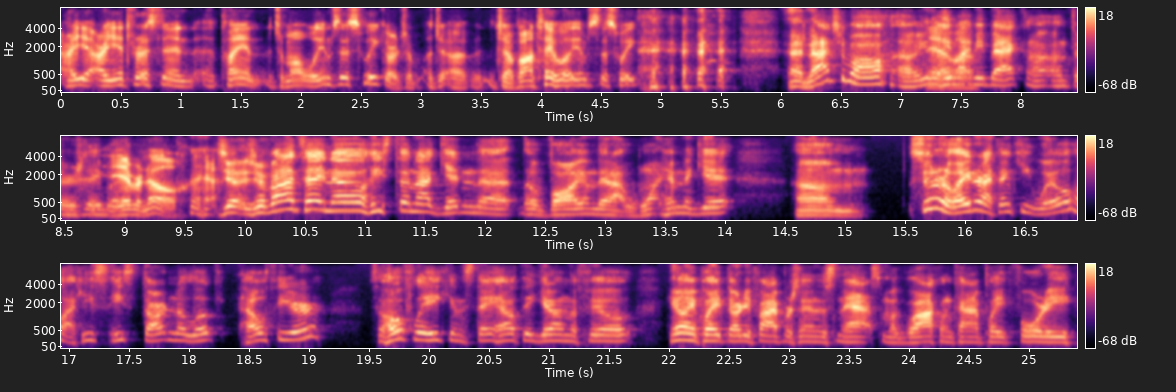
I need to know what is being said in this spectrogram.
are you are you interested in playing Jamal Williams this week or J- uh, Javonte Williams this week? uh, not Jamal. Uh, you know, he well, might be back on, on Thursday. you never know. J- Javonte, no, he's still not getting the the volume that I want him to get. Um, sooner or later, I think he will. Like he's he's starting to look healthier, so hopefully he can stay healthy, get on the field. He only played 35% of the snaps. McLaughlin kind of played 40.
